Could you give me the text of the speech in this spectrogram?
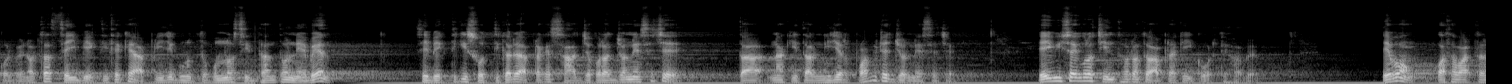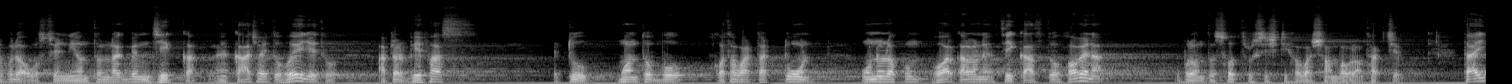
করবেন। অর্থাৎ সেই ব্যক্তি থেকে আপনি যে গুরুত্বপূর্ণ সিদ্ধান্ত নেবেন, সেই ব্যক্তি কি সত্যিকারে আপনাকে সাহায্য করার জন্য এসেছে? তা নাকি তার নিজের প্রফিটের জন্য এসেছে? এই বিষয়গুলো চিন্তাভাবনা তো আপনাকেই করতে হবে। এবং কথাবার্তার উপরে অবশ্যই নিয়ন্ত্রণ রাখবেন। যে কাজ হয়তো হয়ে যেত, আপনার বেফাস, একটু মন্তব্য, কথাবার্তার টোন অন্যরকম হওয়ার কারণে সেই কাজ তো হবে না। উপরন্ত শত্রু সৃষ্টি হওয়ার সম্ভাবনা থাকছে। তাই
